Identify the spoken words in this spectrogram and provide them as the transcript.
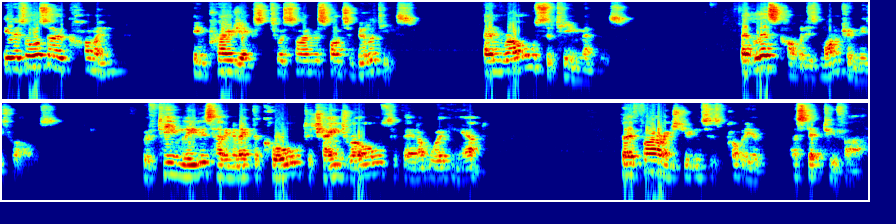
It is also common in projects to assign responsibilities and roles to team members. But less common is monitoring these roles, with team leaders having to make the call to change roles if they're not working out. Though firing students is probably a, a step too far.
